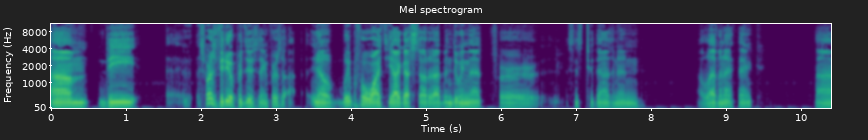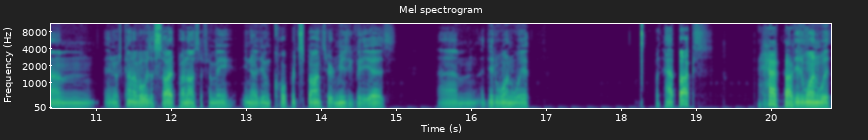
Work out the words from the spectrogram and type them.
Um, the as far as video producing, first, uh, you know, way before YTI got started, I've been doing that for since 2011, I think. Um, and it was kind of always a side parnasa for me, you know, doing corporate sponsored music videos. Um, I did one with with Hatbox. Hatbox. I did one with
